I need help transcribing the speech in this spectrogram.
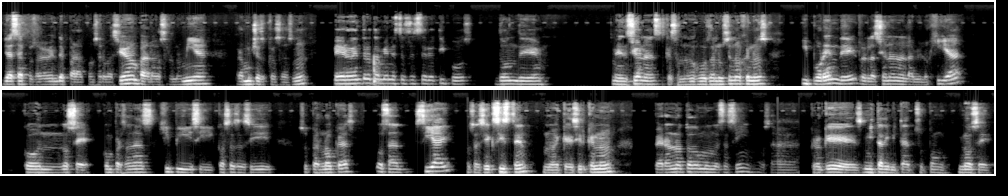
ya sea pues obviamente para conservación, para la gastronomía, para muchas cosas, ¿no? Pero entra también estos estereotipos donde mencionas que son los juegos alucinógenos y por ende relacionan a la biología con, no sé, con personas hippies y cosas así súper locas. O sea, sí hay, o sea, sí existen, no hay que decir que no, pero no todo el mundo es así. O sea, creo que es mitad y mitad, supongo. No sé.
